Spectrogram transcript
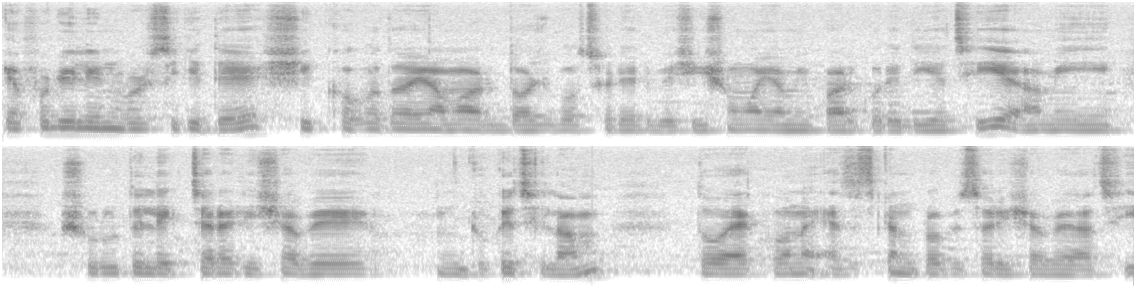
ড্যাফোডিল ইউনিভার্সিটিতে শিক্ষকতায় আমার দশ বছরের বেশি সময় আমি পার করে দিয়েছি। আমি শুরুতে লেকচারার হিসাবে ঢুকেছিলাম। তো এখন অ্যাসিস্ট্যান্ট প্রফেসর হিসাবে আছি।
